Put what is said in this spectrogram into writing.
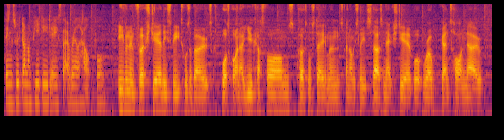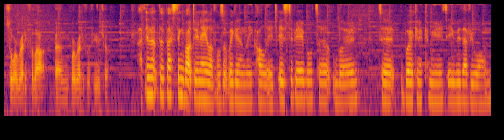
things we've done on PD days that are really helpful. Even in first year they speak to us about what's put on our UCAS forms, personal statements and obviously it starts next year but we're getting taught now so we're ready for that and we're ready for the future. I think that the best thing about doing A-levels at Wigan and Leigh College is to be able to learn, to work in a community with everyone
